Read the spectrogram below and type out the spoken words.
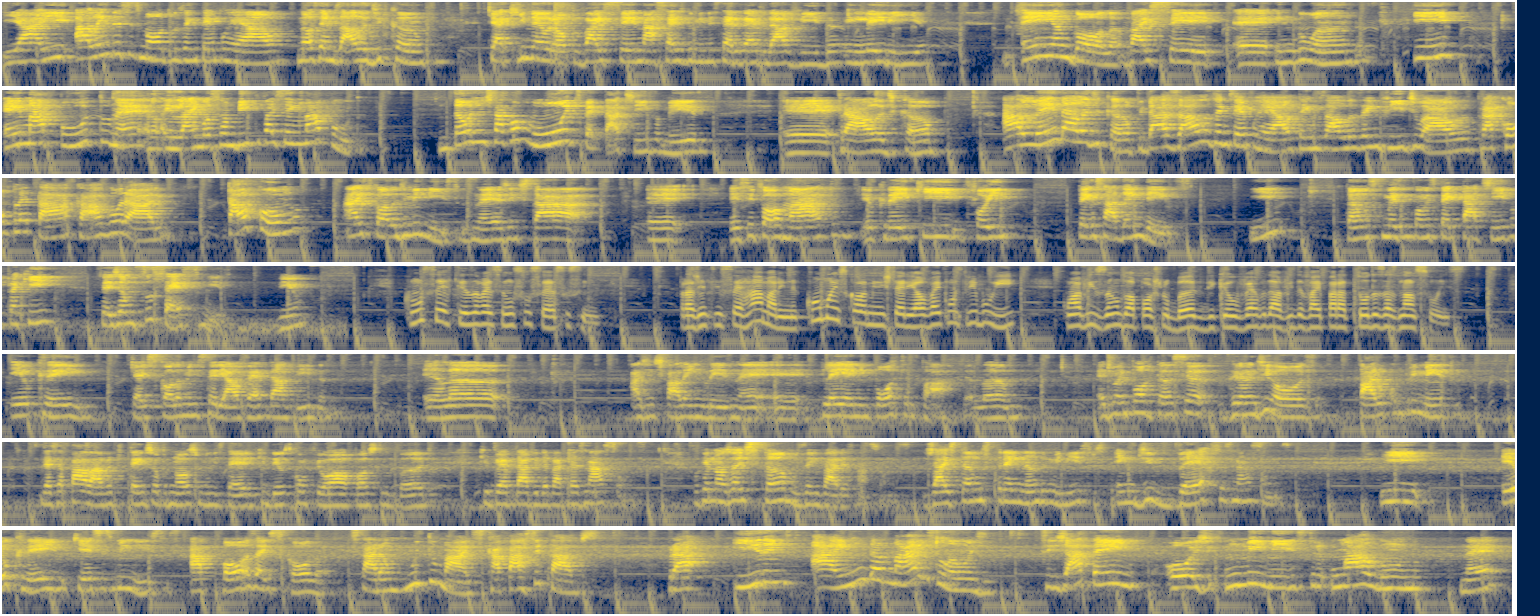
E aí, além desses módulos em tempo real, nós temos aula de campo, que aqui na Europa vai ser na sede do Ministério Verbo da Vida, em Leiria. Em Angola vai ser é, em Luanda. E em Maputo, né? Lá em Moçambique vai ser em Maputo. Então a gente está com muita expectativa mesmo é, para aula de campo. Além da aula de campo e das aulas em tempo real, temos aulas em vídeo aula para completar a carga horária, tal como a escola de ministros, né? A gente está é, esse formato, eu creio que foi pensado em Deus e estamos mesmo com expectativa para que seja um sucesso mesmo, viu? Com certeza vai ser um sucesso, sim. Para a gente encerrar, Marina, como a escola ministerial vai contribuir com a visão do apóstolo Bud de que o verbo da vida vai para todas as nações? Eu creio que a escola ministerial Verbo da Vida, ela, a gente fala em inglês, né? É, play an important part. Ela é de uma importância grandiosa para o cumprimento dessa palavra que tem sobre o nosso ministério, que Deus confiou ao apóstolo Bud, que o verbo da vida vai para as nações porque nós já estamos em várias nações, já estamos treinando ministros em diversas nações. E eu creio que esses ministros, após a escola, estarão muito mais capacitados para irem ainda mais longe. Se já tem hoje um ministro, um aluno, né,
